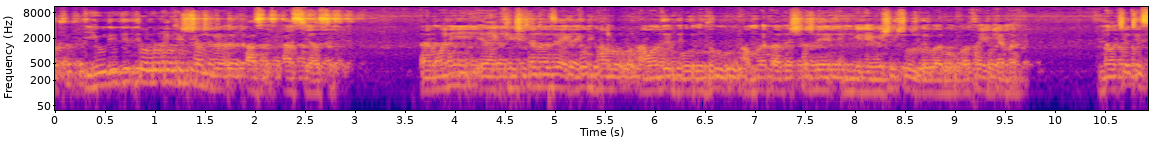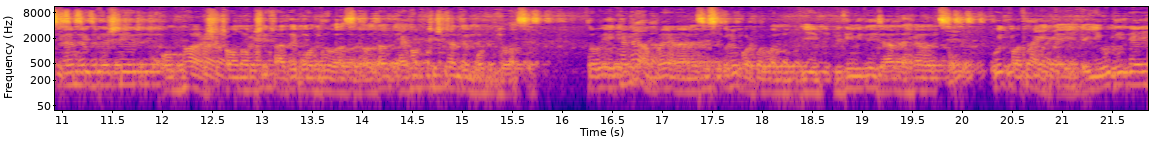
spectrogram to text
অর্থাৎ ইহুদিদের তুলনায় খ্রিস্টানরা কাছে আছে তার মানে খ্রিস্টানরা যে একদম ভালো, আমাদের বন্ধু, আমরা তাদের সাথে মিলেমিশে চলতে পারব কথা এটা না নচেত ইসলাম বিদ্বেষের অভ্যাস কম বেশি তাদের মধ্যেও আছে, অর্থাৎ এখন খ্রিস্টানদের মধ্যেও আছে। তবে এখানে আমরা অ্যানালাইসিস করে বর্তমান পৃথিবীতে যা দেখা যাচ্ছে, ওই কথা এটাই। এটা ইহুদিরাই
